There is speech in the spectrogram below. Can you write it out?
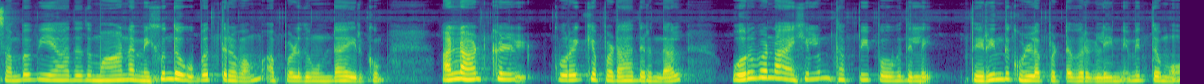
சம்பவியாததுமான மிகுந்த உபத்திரவம் அப்பொழுது உண்டாயிருக்கும். அந்நாட்கள் குறைக்கப்படாதிருந்தால் ஒருவனாகிலும் தப்பி போவதில்லை. தெரிந்து கொள்ளப்பட்டவர்களின் நிமித்தமோ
